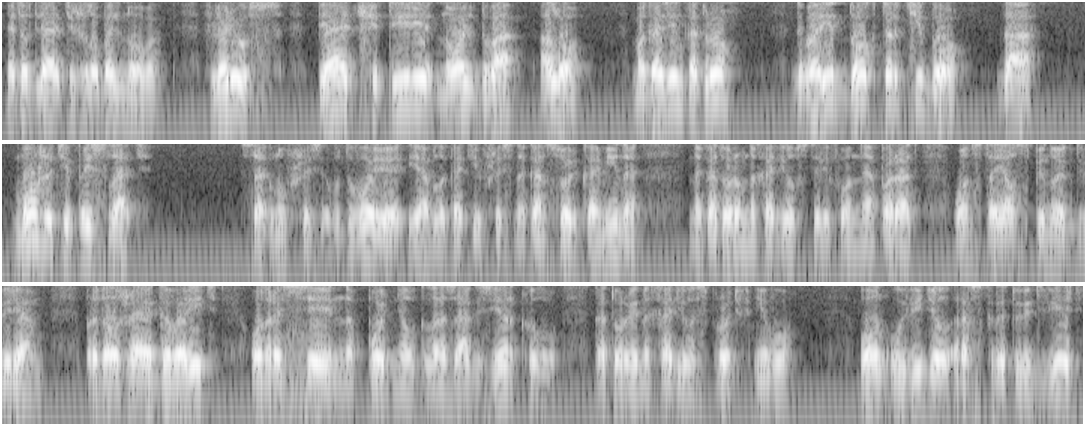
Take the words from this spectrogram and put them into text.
это для тяжелобольного. Флорюс 5402. Алло, магазин Катро?» «Говорит доктор Тибо. Да. Можете прислать?» Согнувшись вдвое и облокотившись на консоль камина, на котором находился телефонный аппарат, он стоял спиной к дверям. Продолжая говорить, он рассеянно поднял глаза к зеркалу, которое находилось против него. Он увидел раскрытую дверь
